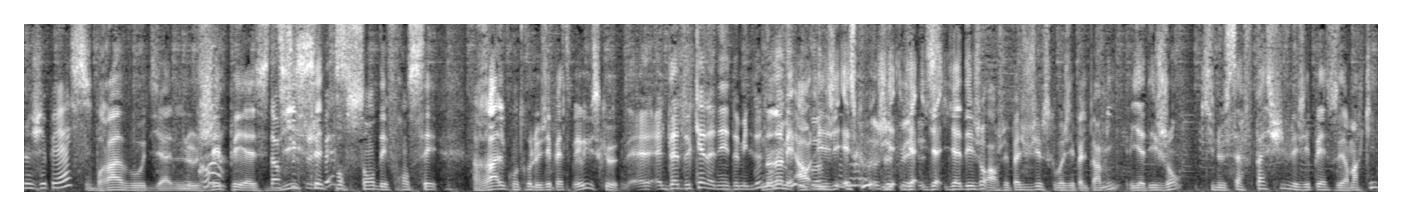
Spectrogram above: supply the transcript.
Le GPS. Bravo Diane, le Quoi GPS. T'insultes le 17% des Français râlent contre le GPS. Mais oui, parce que. Elle, elle date de quelle année? 2002 Non, non, mais alors, les G- est-ce que. Y, a- y a- il y a des gens, alors je vais pas juger parce que moi j'ai pas le permis, mais il y a des gens qui ne savent pas suivre les GPS. Vous avez remarqué?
